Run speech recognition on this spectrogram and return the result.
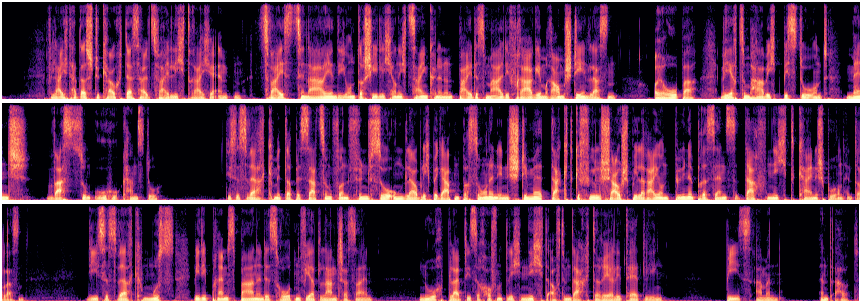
Vielleicht hat das Stück auch deshalb zwei lichtreiche Enden, zwei Szenarien, die unterschiedlicher nicht sein können und beides Mal die Frage im Raum stehen lassen. Europa, wer zum Habicht bist du und Mensch, was zum Uhu kannst du? Dieses Werk mit der Besatzung von fünf so unglaublich begabten Personen in Stimme, Taktgefühl, Schauspielerei und Bühnenpräsenz darf nicht keine Spuren hinterlassen. Dieses Werk muss wie die Bremsbahnen des roten Fiat Lancia sein. Nur bleibt dieser hoffentlich nicht auf dem Dach der Realität liegen. Peace, Amen and out.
